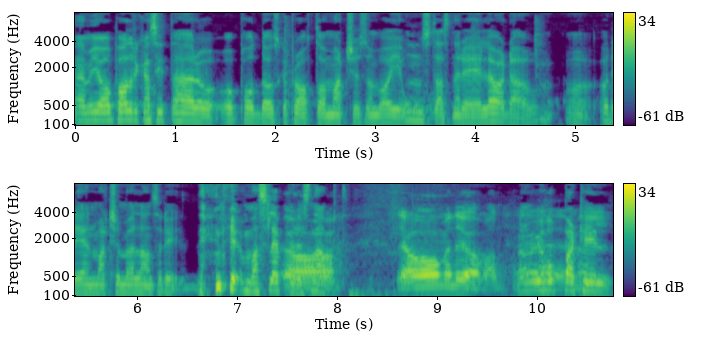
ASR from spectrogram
Nej, men jag och Patrik kan sitta här och, och podda och ska prata om matcher som var i onsdags när det är lördag och, och, och det är en match emellan så det, det, man släpper det snabbt. Ja, men det gör man. Men om vi Eh, hoppar men- till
